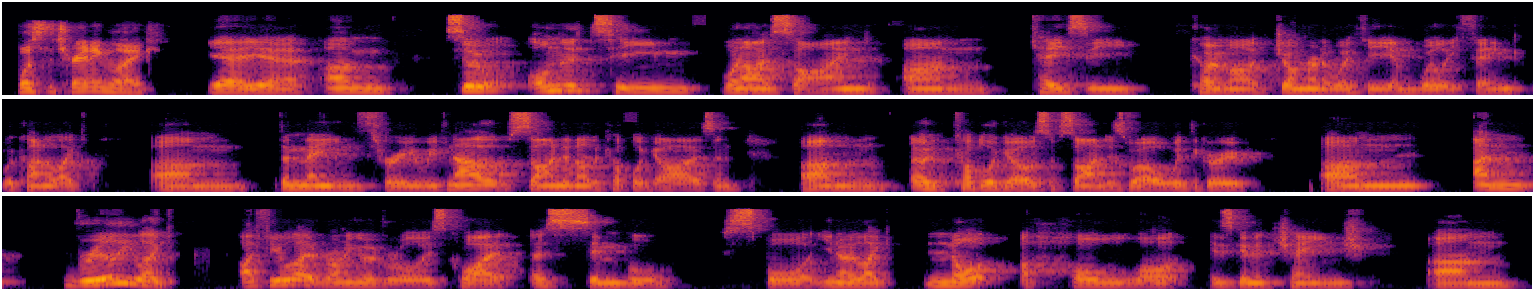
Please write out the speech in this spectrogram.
what's the training like? Yeah, yeah. Um so on the team when I signed, um Casey, Comber, John Reniewicki, and Willie Fink were kind of like um the main three. We've now signed another couple of guys and um a couple of girls have signed as well with the group. Um and really like I feel like running overall is quite a simple sport. You know, like not a whole lot is going to change. Um,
